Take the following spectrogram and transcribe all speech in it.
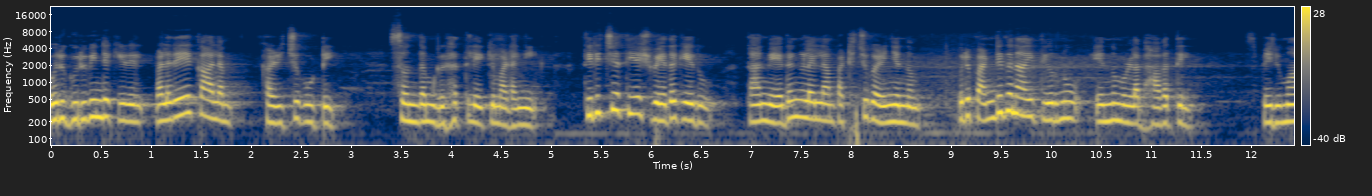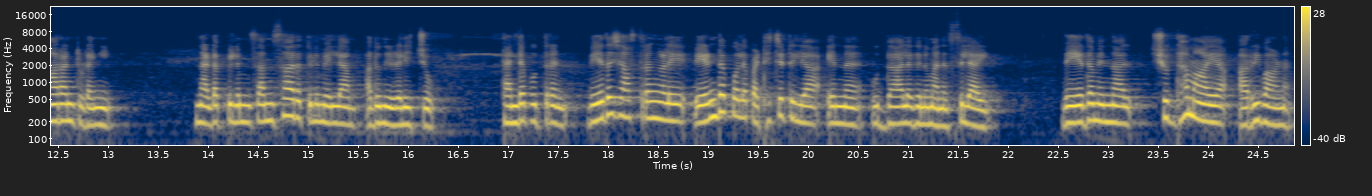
ഒരു ഗുരുവിന്റെ കീഴിൽ വളരെ കാലം കഴിച്ചുകൂട്ടി സ്വന്തം ഗൃഹത്തിലേക്ക് മടങ്ങി. തിരിച്ചെത്തിയ ശ്വേതകേതു താൻ വേദങ്ങളെല്ലാം പഠിച്ചു കഴിഞ്ഞെന്നും ഒരു പണ്ഡിതനായി തീർന്നു എന്നുമുള്ള ഭാവത്തിൽ പെരുമാറാൻ തുടങ്ങി. നടപ്പിലും സംസാരത്തിലുമെല്ലാം അത് നിഴലിച്ചു. തന്റെ പുത്രൻ വേദശാസ്ത്രങ്ങളെ വേണ്ട പോലെ പഠിച്ചിട്ടില്ല എന്ന് ഉദ്ദാലകന് മനസ്സിലായി. വേദമെന്നാൽ ശുദ്ധമായ അറിവാണ്.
